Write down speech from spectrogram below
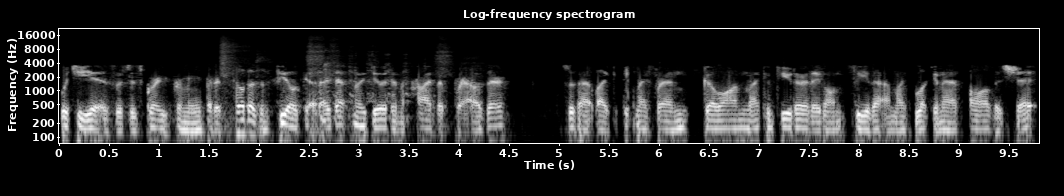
which he is, which is great for me, but it still doesn't feel good. I definitely do it in a private browser so that like if my friends go on my computer, they don't see that I'm like looking at all this shit,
